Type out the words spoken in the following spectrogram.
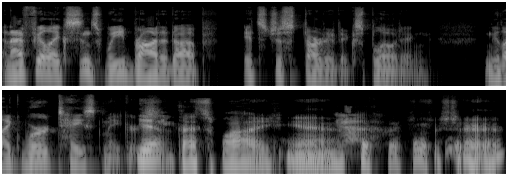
And I feel like since we brought it up, it's just started exploding. I mean, like we're tastemakers. Yeah, here. that's why. Yeah, Yeah. for sure.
